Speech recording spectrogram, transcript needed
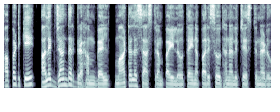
అప్పటికే అలెగ్జాండర్ గ్రహం బెల్ మాటల శాస్త్రంపై లోతైన పరిశోధనలు చేస్తున్నాడు.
